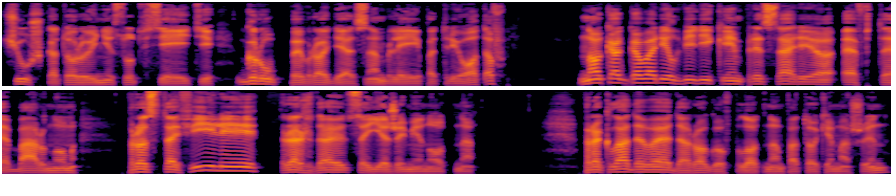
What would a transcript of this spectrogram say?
чушь, которую несут все эти группы вроде Ассамблеи патриотов. Но, как говорил великий импресарио Ф.Т. Барнум, простофилии рождаются ежеминутно. Прокладывая дорогу в плотном потоке машин,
